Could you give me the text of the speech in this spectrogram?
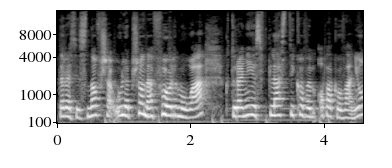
Teraz jest nowsza, ulepszona formuła, która nie jest w plastikowym opakowaniu,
